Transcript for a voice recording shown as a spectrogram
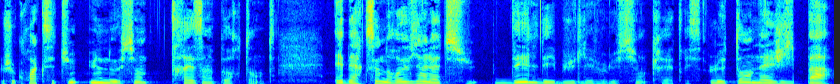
je, crois que c'est une, une notion très importante. Et Bergson revient là-dessus dès le début de l'évolution créatrice. Le temps n'agit pas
